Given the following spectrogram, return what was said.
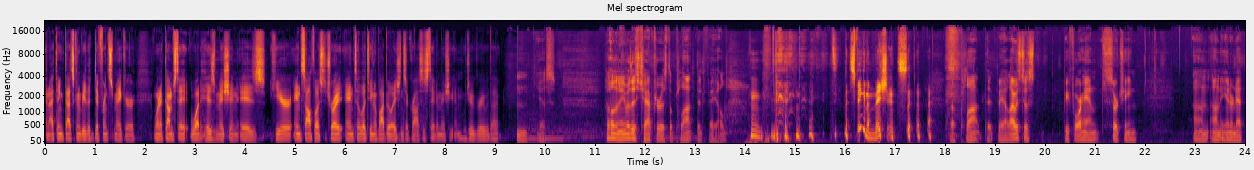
And I think that's going to be the difference maker when it comes to what his mission is here in Southwest Detroit and to Latino populations across the state of Michigan. Would you agree with that? Mm, yes. So the name of this chapter is The Plot That Failed. Speaking of missions, the plot that failed. I was just beforehand searching on on the internet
